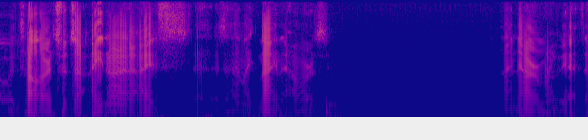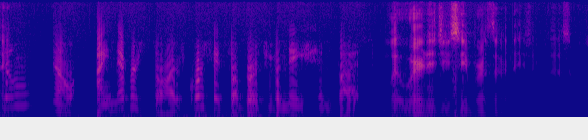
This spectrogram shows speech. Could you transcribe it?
Oh, Intolerance. Which I, you know, I, I s- isn't that like nine hours? Nine-hour movie, I, think. don't know. I never saw it. Of course, I saw Birth of a Nation, but Where, where did you see Birth of a Nation? Was it school?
